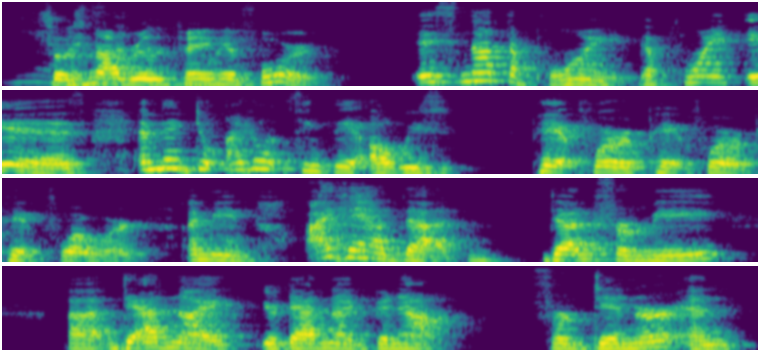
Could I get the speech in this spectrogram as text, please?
Yeah, so it's that's not really paying it forward. It's not the point. The point is, and they do, I don't think they always pay it forward, pay it forward, pay it forward. I mean, I've had that done for me. Uh, dad and I, your dad and I have been out for dinner and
